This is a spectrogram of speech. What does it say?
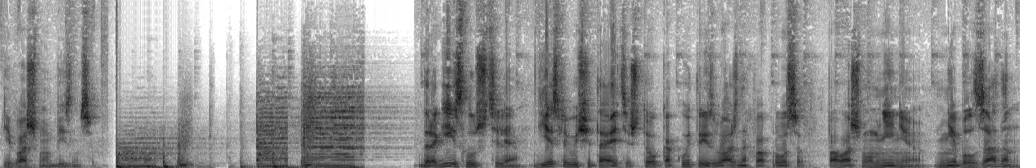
и вашему бизнесу. Дорогие слушатели, если вы считаете, что какой-то из важных вопросов, по вашему мнению, не был задан,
